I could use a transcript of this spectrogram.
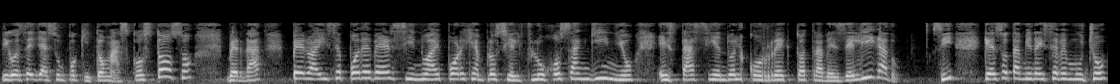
Digo ese ya es un poquito más costoso verdad pero ahí se puede ver si no hay por ejemplo si el flujo sanguíneo está siendo el correcto a través del hígado ¿sí? Que eso también ahí se ve mucho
